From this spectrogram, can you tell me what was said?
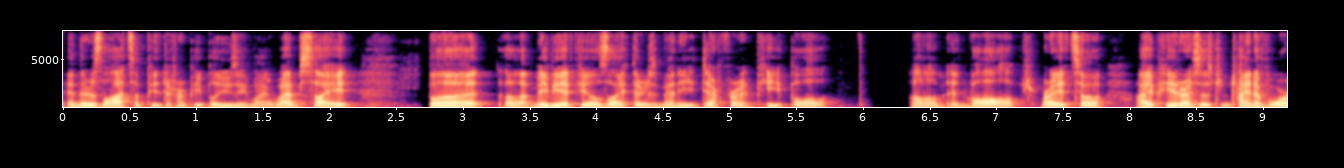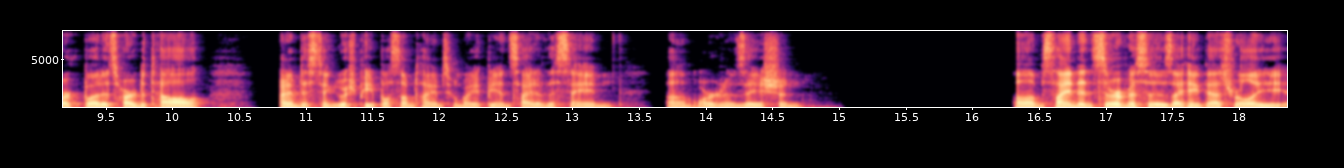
and there's lots of different people using my website, but uh, maybe it feels like there's many different people um, involved, right? So IP addresses can kind of work, but it's hard to tell, kind of distinguish people sometimes who might be inside of the same um, organization. Um, signed in services, I think that's really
